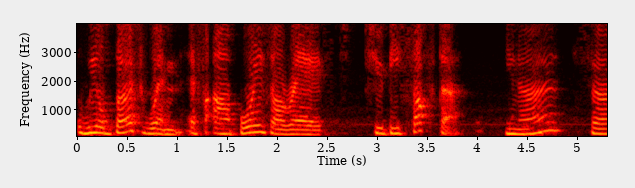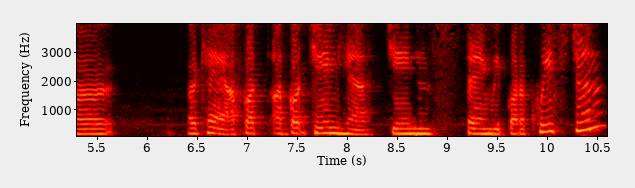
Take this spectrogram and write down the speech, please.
we'll both win if our boys are raised to be softer, you know? So okay, I've got I've got Jen here. Jen's saying we've got a question.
